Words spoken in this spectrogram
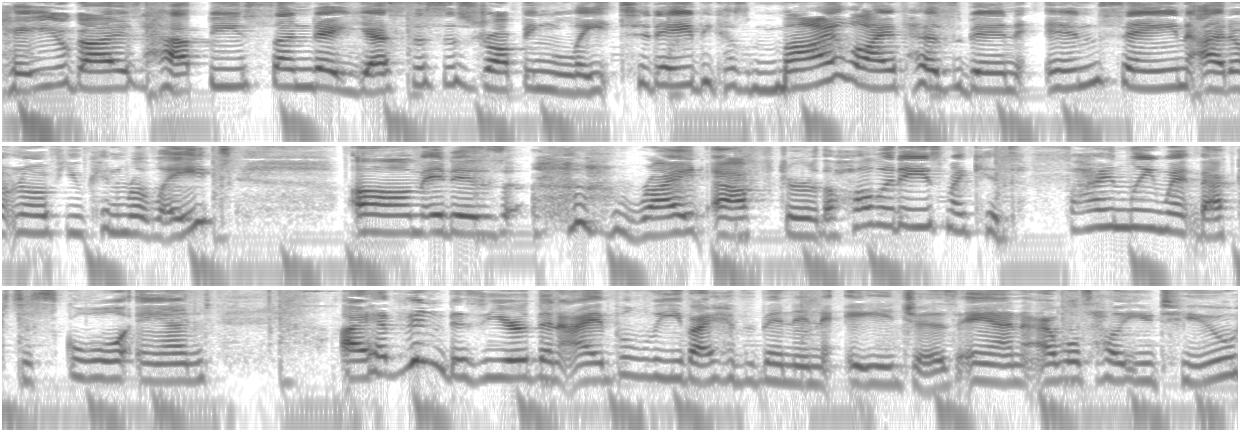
Hey, you guys, happy Sunday. Yes, this is dropping late today because my life has been insane. I don't know if you can relate. Um, it is right after the holidays. My kids finally went back to school, and I have been busier than I believe I have been in ages. And I will tell you too,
